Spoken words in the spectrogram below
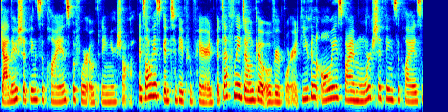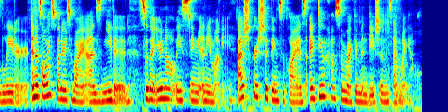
gather shipping supplies before opening your shop. It's always good to be prepared, but definitely don't go overboard. You can always buy more shipping supplies later, and it's always better to buy as needed so that you're not wasting any money. As for shipping supplies, I do have some recommendations that might help.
